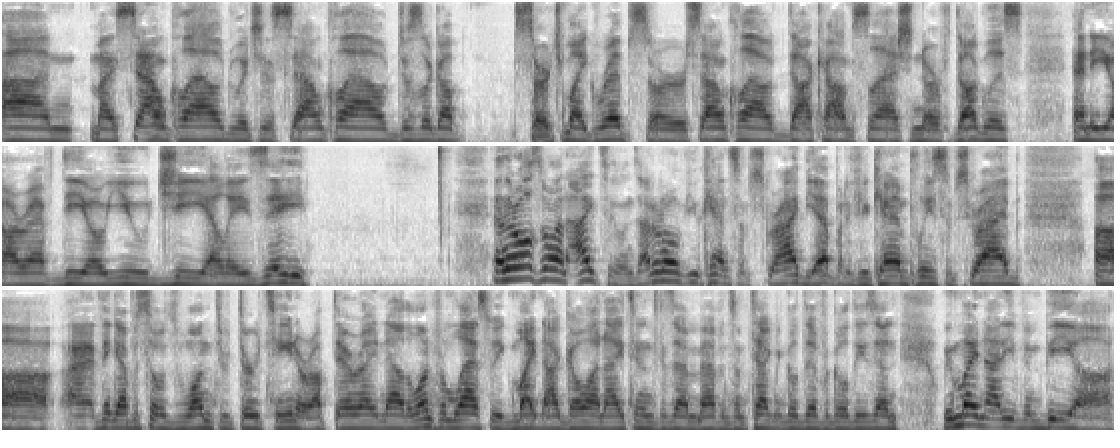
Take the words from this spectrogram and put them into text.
on my SoundCloud, which is SoundCloud. Just look up search Mike Rips or soundcloud.com slash Nerf Douglas, N E R F D O U G L A Z. And they're also on iTunes. I don't know if you can subscribe yet, but if you can, please subscribe. Uh, I think episodes 1 through 13 are up there right now. The one from last week might not go on iTunes because I'm having some technical difficulties, and we might not even be uh,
